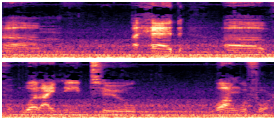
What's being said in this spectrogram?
um, ahead of what I need to long before.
